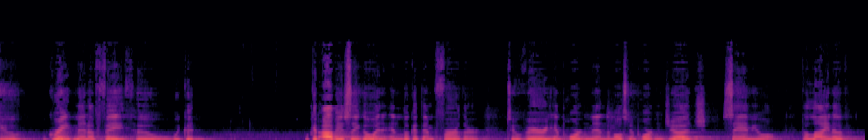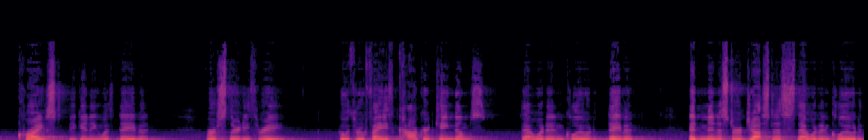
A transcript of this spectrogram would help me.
two great men of faith who we could, we could obviously go in and look at them further. Two very important men. The most important judge, Samuel, the line of Christ, beginning with David. Verse 33, who through faith conquered kingdoms, that would include David, administered justice, that would include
